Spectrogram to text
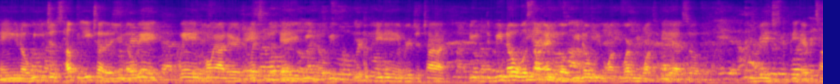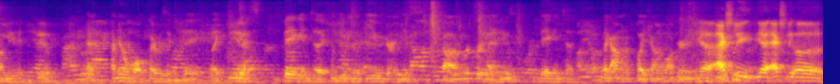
and you know, we just helping each other. You know, we ain't we ain't going out there to waste the day. We, you know, we we're competing and we're just trying. We, we know what's our end goal. We know we want where we want to be at. So we really just compete every time we hit the field. I know Walt Player was like a big, like Yeah. Big into competing with you during his uh, recruitment. He was big into like I want to play John Walker. Yeah, actually, yeah, actually, uh,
